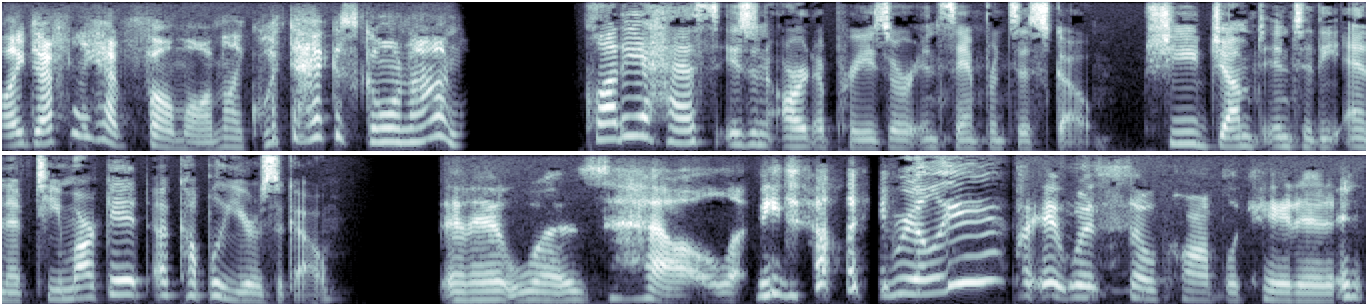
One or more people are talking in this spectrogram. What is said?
I definitely had FOMO. I'm like, what the heck is going on? Claudia Hess is an art appraiser in San Francisco. She jumped into the NFT market a couple years ago. And it was hell, let me tell you. Really? It was so complicated. And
